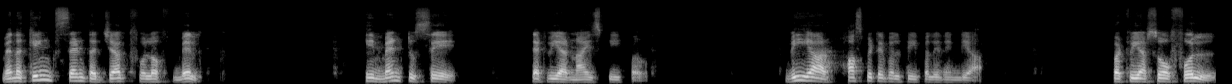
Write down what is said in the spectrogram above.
When the king sent the jug full of milk, he meant to say that we are nice people. We are hospitable people in India, but we are so full,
